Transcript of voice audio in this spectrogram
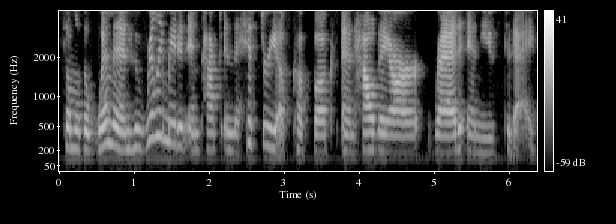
some of the women who really made an impact in the history of cookbooks and how they are read and used today.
